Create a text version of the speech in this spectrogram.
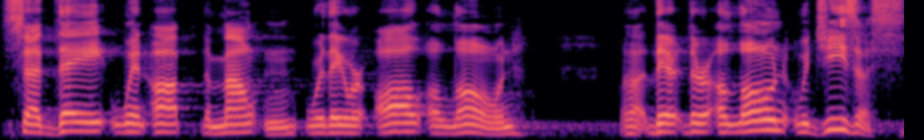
said they went up the mountain where they were all alone. Uh, they're, they're alone with Jesus.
